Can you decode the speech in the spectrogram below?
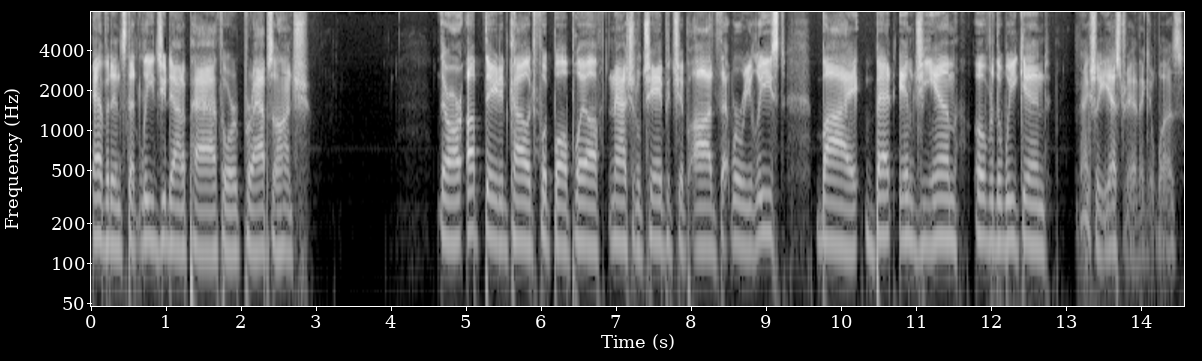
evidence that leads you down a path or perhaps a hunch. There are updated college football playoff national championship odds that were released by BetMGM over the weekend. Actually, yesterday, I think it was.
